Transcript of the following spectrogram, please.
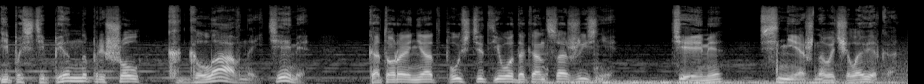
и постепенно пришел к главной теме, которая не отпустит его до конца жизни – теме снежного человека –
